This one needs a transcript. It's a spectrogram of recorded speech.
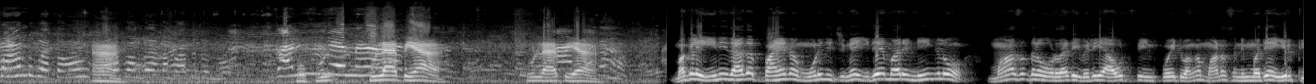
பாம்பு பார்த்தோம். ஆ. பாம்பு எல்லாம் பார்த்துட்டு வந்தோம். ஃபுல் ஹாப்பியா ஃபுல் ஹாப்பியா மக்களை இனிதாக பயணம் முடிஞ்சிச்சுங்க. இதே மாதிரி நீங்களும் மாசத்துல ஒரு தாட்டி வெளியே அவுட்டிங் போயிட்டு வாங்க. மனசு நிம்மதியாக இருக்கு.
